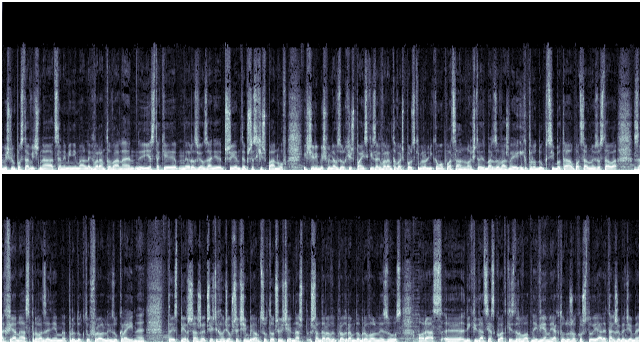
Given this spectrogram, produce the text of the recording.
chcielibyśmy postawić na ceny minimalne gwarantowane. Jest takie rozwiązanie przyjęte przez Hiszpanów i chcielibyśmy na wzór hiszpański zagwarantować polskim rolnikom opłacalność. To jest bardzo ważne. Ich produkcji, bo ta opłacalność została zachwiana sprowadzeniem produktów rolnych z Ukrainy. To jest pierwsza rzecz. Jeśli chodzi o przedsiębiorców, to oczywiście nasz sztandarowy program Dobrowolny ZUS oraz e, likwidacja składki zdrowotnej. Wiemy, jak to dużo kosztuje, ale także będziemy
